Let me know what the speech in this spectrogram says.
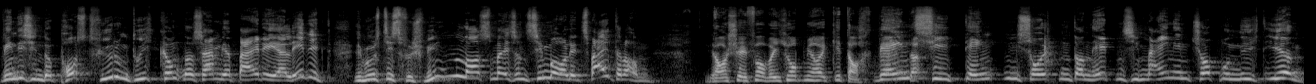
Wenn das in der Postführung durchkommt, dann sind wir beide erledigt. Ich muss das verschwinden lassen, weil sonst sind wir alle zwei dran. Ja, Chef, aber ich hab mir halt gedacht. Wenn Sie denken sollten, dann hätten Sie meinen Job und nicht Ihren.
